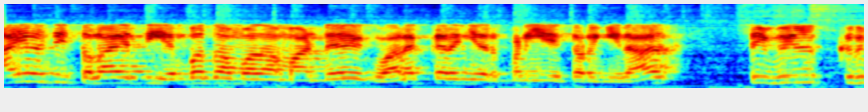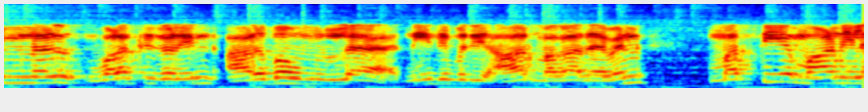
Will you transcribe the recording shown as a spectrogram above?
ஆயிரத்தி தொள்ளாயிரத்தி எண்பத்தி ஒன்பதாம் ஆண்டு வழக்கறிஞர் பணியை தொடங்கினார். சிவில் கிரிமினல் வழக்குகளின் அனுபவம் உள்ள நீதிபதி ஆர். மகாதேவன் மத்திய மாநில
